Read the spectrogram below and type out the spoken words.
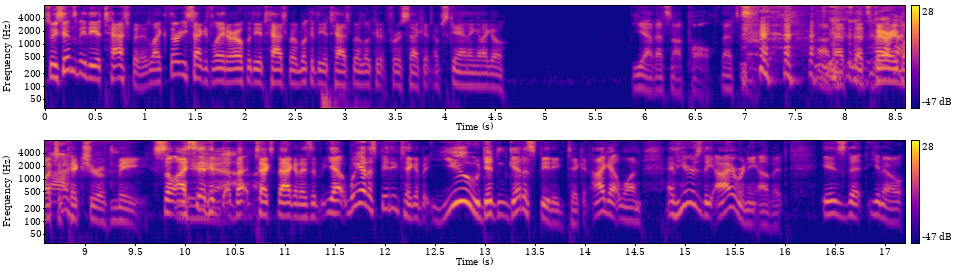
So he sends me the attachment, and like 30 seconds later, I open the attachment, I look at the attachment, I look at it for a second, I'm scanning, and I go, yeah, that's not Paul. That's me. uh, that's that's very much a picture of me. So I sent him Yeah. that text back and I said, "Yeah, we got a speeding ticket, but you didn't get a speeding ticket. I got one." And here's the irony of it: is that you know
